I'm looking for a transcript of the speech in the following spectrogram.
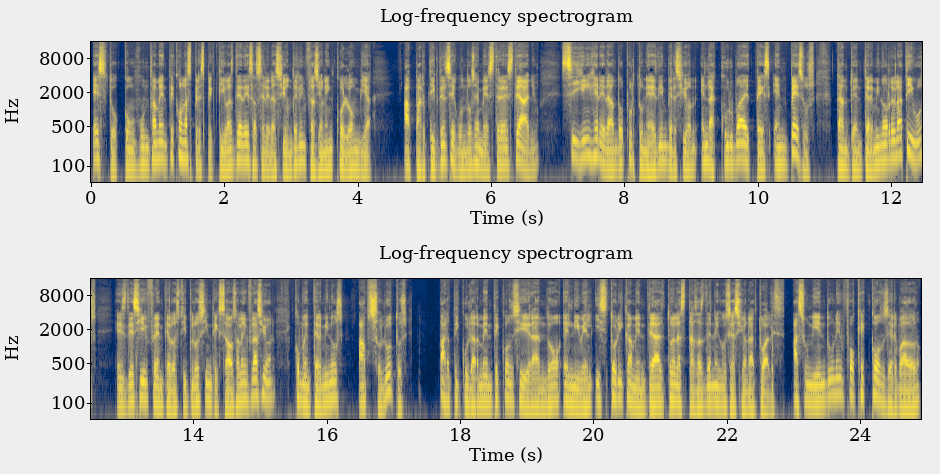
Esto, conjuntamente con las perspectivas de desaceleración de la inflación en Colombia a partir del segundo semestre de este año, siguen generando oportunidades de inversión en la curva de TES en pesos, tanto en términos relativos, es decir, frente a los títulos indexados a la inflación, como en términos absolutos, particularmente considerando el nivel históricamente alto de las tasas de negociación actuales. Asumiendo un enfoque conservador,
